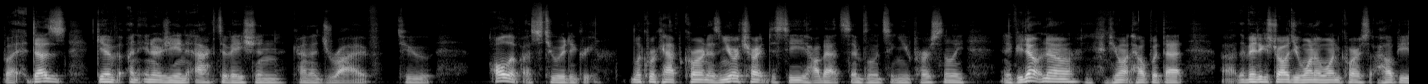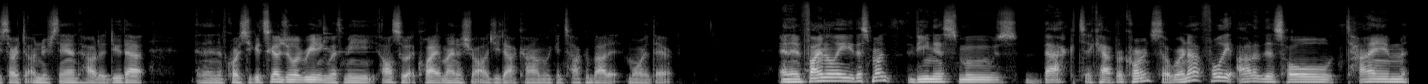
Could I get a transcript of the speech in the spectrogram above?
but it does give an energy and activation kind of drive to all of us to a degree. Look where Capricorn is in your chart to see how that's influencing you personally. And if you don't know, if you want help with that, uh, the Vedic Astrology 101 course will help you start to understand how to do that. And then, of course, you could schedule a reading with me also at quietmindastrology.com. We can talk about it more there. And then finally, this month, Venus moves back to Capricorn. So we're not fully out of this whole time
